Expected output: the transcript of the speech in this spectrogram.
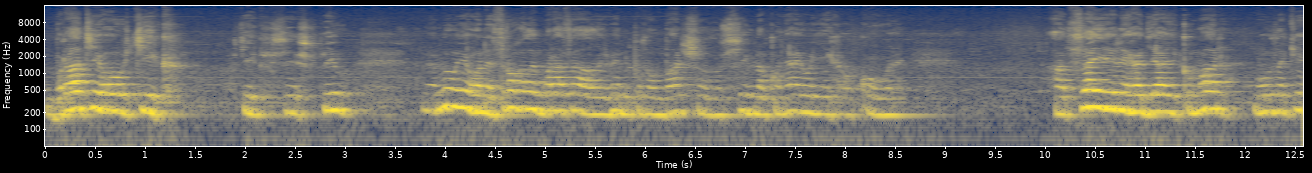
Брат його втік, втік зі шпів. Ну, його не трогали брата, але він потім бачив, що сів на коня і уїхав Коваль. А цей негодяй комар був такий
